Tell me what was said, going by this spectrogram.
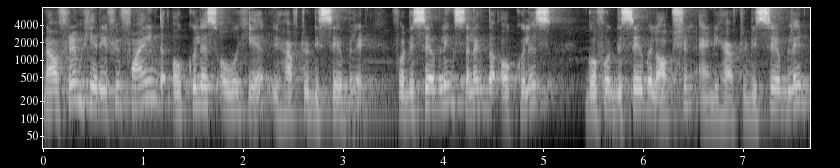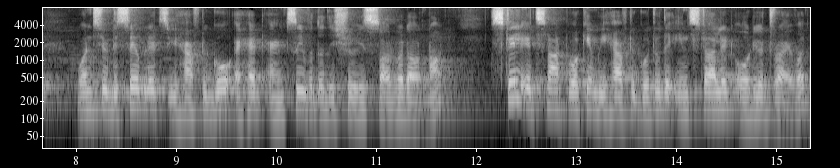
Now from here if you find the oculus over here you have to disable it. For disabling select the oculus. Go for disable option and you have to disable it. Once you disable it you have to go ahead and see whether the issue is solved or not. Still it's not working. We have to go to the install it audio driver.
